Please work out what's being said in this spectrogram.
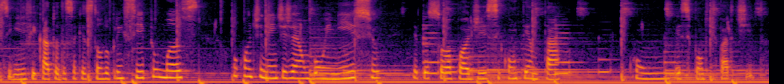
significar toda essa questão do princípio, mas o continente já é um bom início e a pessoa pode se contentar com esse ponto de partida.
